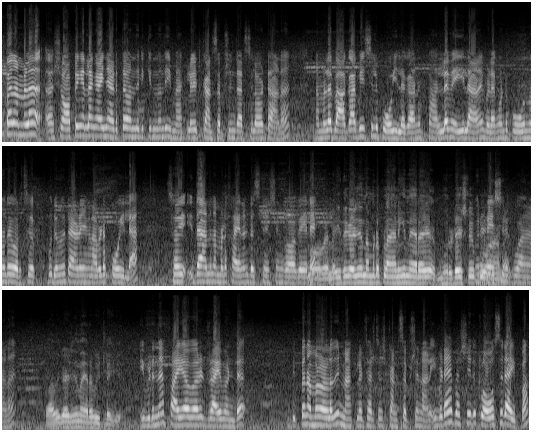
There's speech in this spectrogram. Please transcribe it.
ഇപ്പം നമ്മൾ ഷോപ്പിംഗ് എല്ലാം കഴിഞ്ഞ് അടുത്ത് വന്നിരിക്കുന്നത് ഇമാക്കുലേറ്റ് കൺസെപ്ഷൻ ചർച്ചിലോട്ടാണ്. നമ്മൾ ബാഗാ ബീച്ചിൽ പോയില്ല. കാരണം ഇപ്പം നല്ല വെയിലാണ്. ഇവിടെ കൊണ്ട് പോകുന്നത് കുറച്ച് ബുദ്ധിമുട്ടാണ്. ഞങ്ങൾ അവിടെ പോയില്ല. സോ ഇതാണ് നമ്മുടെ ഫൈനൽ ഡെസ്റ്റിനേഷൻ ഗോവയിലെ. ഇത് കഴിഞ്ഞ് നമ്മുടെ പ്ലാനിങ് നേരെ മുരുടേശ്വർ പോകാനാണ് മുരുടേശ്വർ പോകാനാണ് അപ്പോൾ അത് കഴിഞ്ഞ് നേരെ വീട്ടിലേക്ക്. ഇവിടുന്ന് ഫൈവ് അവർ ഡ്രൈവ് ഉണ്ട്. ഇപ്പം നമ്മളുള്ളത് ഇമാക്കുലേറ്റ് ചർച്ച് കൺസെപ്ഷനാണ് ഇവിടെ പക്ഷേ ഇത് ക്ലോസ്ഡ് ആയി ഇപ്പം.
